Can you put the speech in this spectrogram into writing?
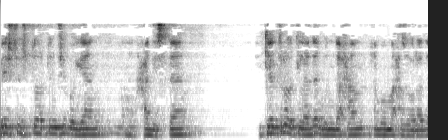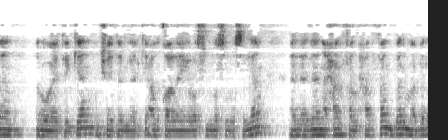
Besh yuz to'rtinchi bo'lgan hadisda keltirib o'tiladi bunda ham abu mahzuradan rivoyat ekan. U kishi aytadilarki rasululloh sollallohu alayhi vasallam harfan harfan birma bir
